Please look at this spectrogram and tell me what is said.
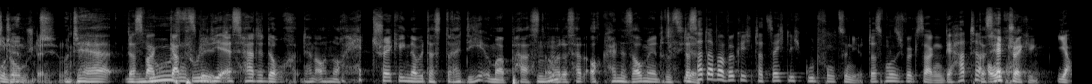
unter Umständen. Und der Das New ganz 3DS hatte doch dann auch noch Head-Tracking, damit das 3D immer passt. Aber das hat auch keine Sau mehr interessiert. Mhm. Das hat aber wirklich tatsächlich gut funktioniert. Das muss ich wirklich sagen. Der hatte Das auch Head-Tracking? Ja.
